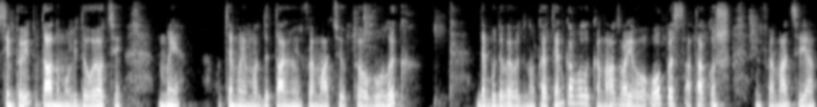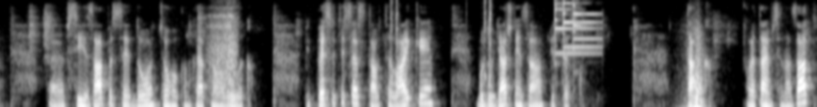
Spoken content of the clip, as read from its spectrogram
Всім привіт! В даному відеоуроці ми отримуємо детальну інформацію про вулик, де буде виведено картинка вулика, назва, його опис, а також інформація, е, всі записи до цього конкретного вулика. Підписуйтеся, ставте лайки. Буду вдячний за підписку. Так, вертаємося назад.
